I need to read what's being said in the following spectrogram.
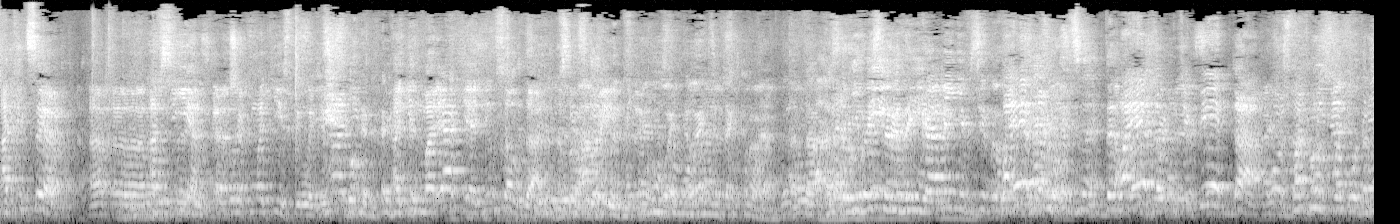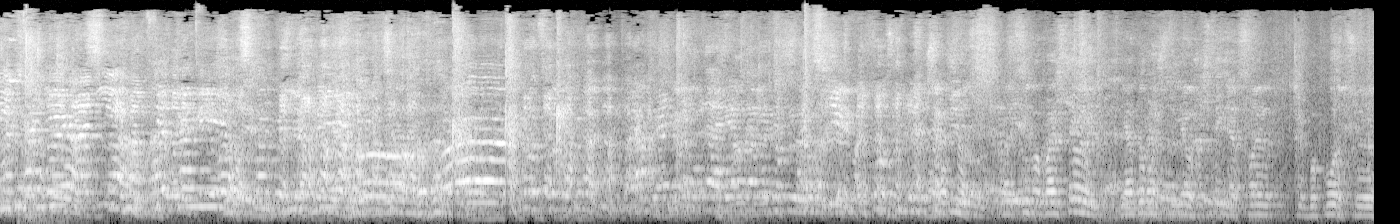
офицер э, э, Овсиенко, шахматист и математик, один моряк и один солдат. Ой, давайте так. А с другой стороны, Поэтому, поэтому теперь, да, можно мнение, что это они вам сделали переворот. Хорошо, спасибо большое. Я думаю, что я уже свою как бы, порцию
